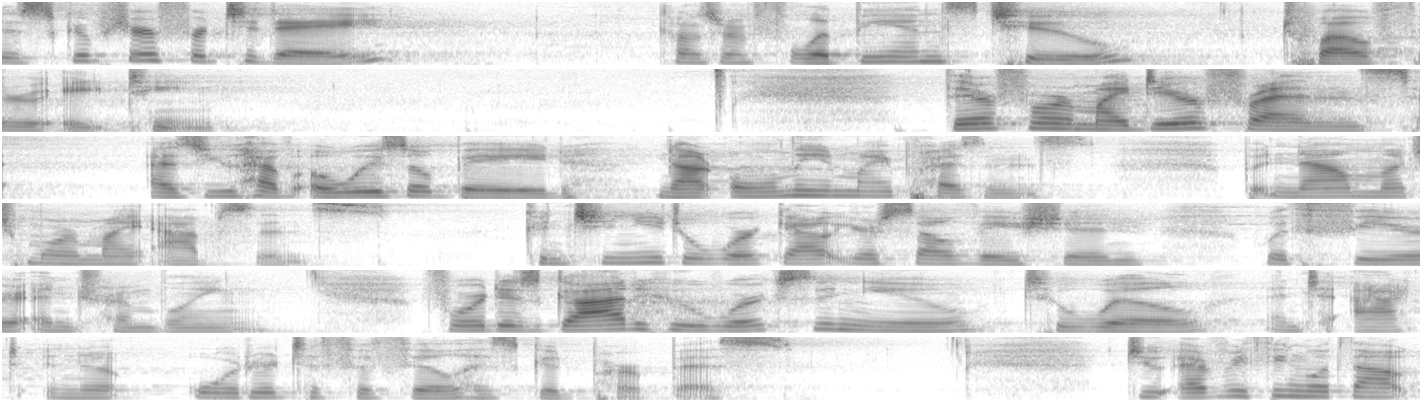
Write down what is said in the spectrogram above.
The scripture for today comes from Philippians 2 12 through 18. Therefore, my dear friends, as you have always obeyed, not only in my presence, but now much more in my absence, continue to work out your salvation with fear and trembling. For it is God who works in you to will and to act in order to fulfill his good purpose. Do everything without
